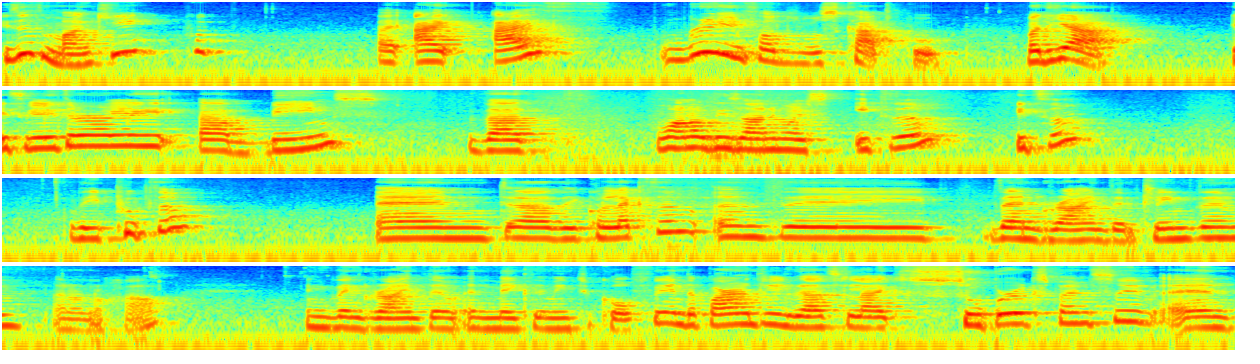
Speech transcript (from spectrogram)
Is it monkey poop? I I I really thought it was cat poop. But yeah, it's literally uh, beans that one of these animals eat them, eats them. They poop them, and uh, they collect them, and they then grind them, clean them. I don't know how, and then grind them and make them into coffee. And apparently that's like super expensive, and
